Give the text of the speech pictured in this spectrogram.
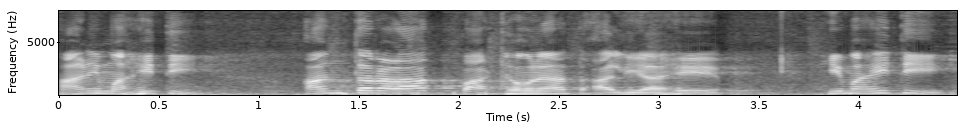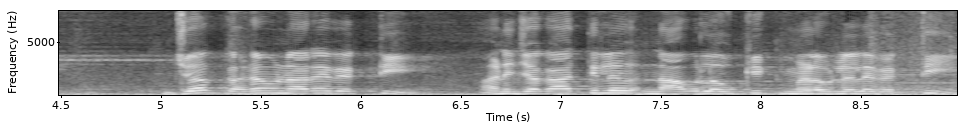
आणि माहिती अंतराळात पाठवण्यात आली आहे. ही माहिती जग घडवणाऱ्या व्यक्ती आणि जगातील नावलौकिक मिळवलेल्या व्यक्ती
